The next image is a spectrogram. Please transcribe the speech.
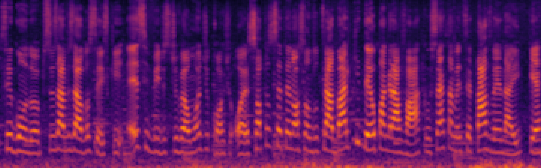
Segundo, eu preciso avisar vocês que esse vídeo, se tiver um monte de corte, olha, só para você ter noção do trabalho que deu para gravar, que certamente você está vendo aí, porque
